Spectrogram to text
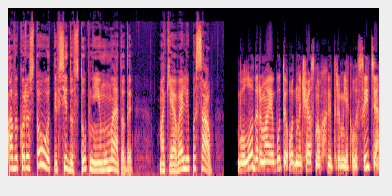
а використовувати всі доступні йому методи. Макіавелі писав Володар має бути одночасно хитрим, як лисиця,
